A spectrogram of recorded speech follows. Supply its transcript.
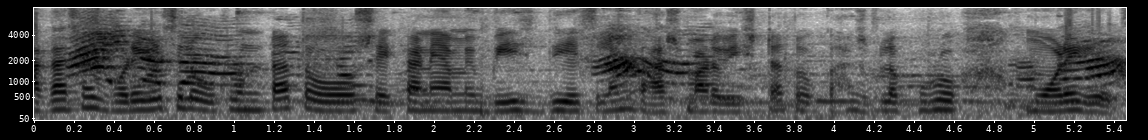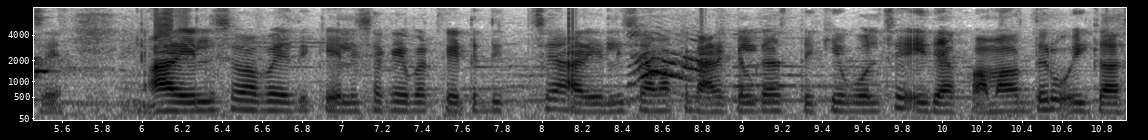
আগাছায় ভরে গেছিল উঠোনটা, তো সেখানে আমি বীজ দিয়েছিলাম, ঘাস মারা বীজটা, তো ঘাসগুলো পুরো মরে গেছে। আর এলিশা বাবা এদিকে এলিশাকে এবার কেটে দিচ্ছে আর এলিশা আমাকে নারকেল গাছ দেখিয়ে বলছে এই দেখো আমাদের ওই গাছ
